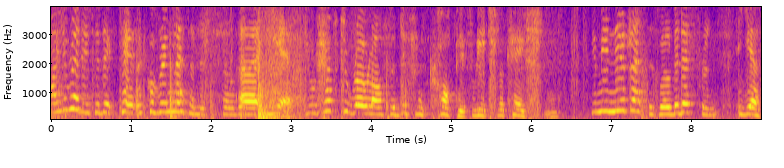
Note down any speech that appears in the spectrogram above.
Are you ready to dictate the covering letter, Miss Philbin? Uh, yes, you'll have to roll off a different copy for each location. Addresses will be different? Yes,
